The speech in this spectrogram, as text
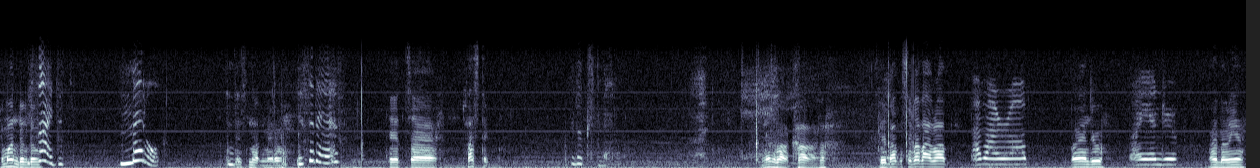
Come on, Dung Dung. Besides, it's metal. It's not metal. Yes, it is. It's uh, plastic. It looks metal. There's a lot of cars, huh? Say bye, say bye bye, Rob. Bye bye, Rob. Bye, Andrew. Bye, Andrew. Bye, Maria.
